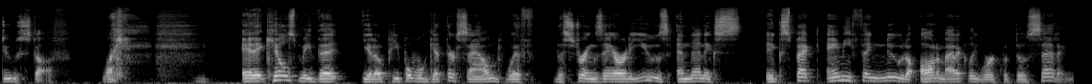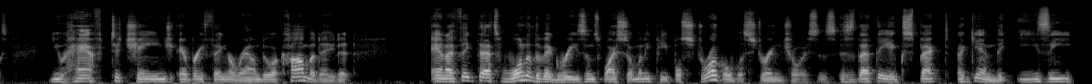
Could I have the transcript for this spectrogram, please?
do stuff. Like, and it kills me that, you know, people will get their sound with the strings they already use and then ex expect anything new to automatically work with those settings. You have to change everything around to accommodate it and I think that's one of the big reasons why so many people struggle with string choices is that they expect, again, the easy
